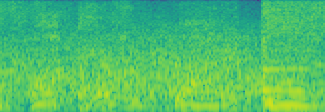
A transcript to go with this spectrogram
for everybody.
